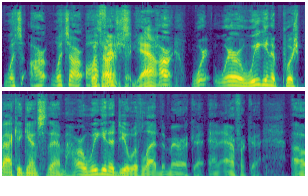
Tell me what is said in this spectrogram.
what's our what's our what's offense? Our, yeah. How, where, where are we going to push back against them? How are we going to deal with Latin America and Africa? Uh,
